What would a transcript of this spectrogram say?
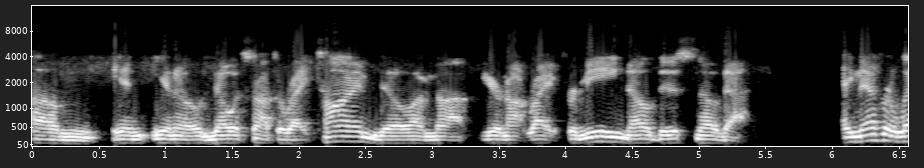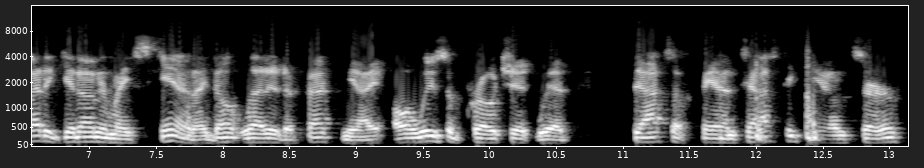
Um, and, you know, no, it's not the right time. No, I'm not, you're not right for me. No, this, no, that. I never let it get under my skin. I don't let it affect me. I always approach it with, That's a fantastic answer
